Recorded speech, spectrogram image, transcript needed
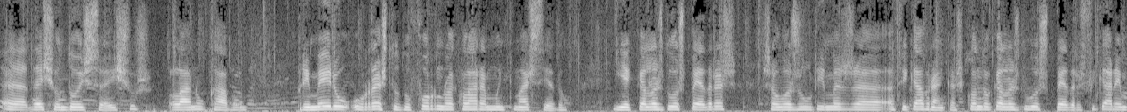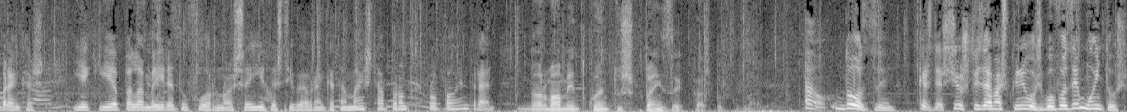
Ah, deixam dois seixos lá no cabo. Primeiro, o resto do forno aclara muito mais cedo. E aquelas duas pedras são as últimas a, a ficar brancas. Quando aquelas duas pedras ficarem brancas e aqui a palameira do forno, a saída estiver branca também, está pronto para o pão entrar. Normalmente quantos pães é que faz por fornada? Ah, 12. Quer dizer, se eu os fizer mais pequeninos, hoje vou fazer muitos.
